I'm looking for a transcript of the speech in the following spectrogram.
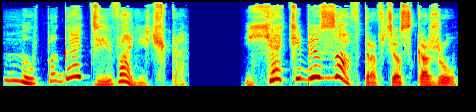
«Ну, погоди, Ванечка, я тебе завтра все скажу!»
